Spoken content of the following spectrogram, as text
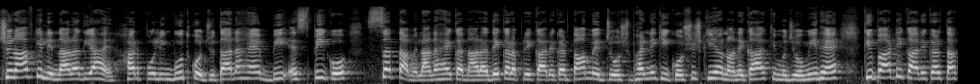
चुनाव के लिए नारा दिया है। हर पोलिंग बूथ को जिताना है, बीएसपी को सत्ता में लाना है का नारा देकर अपने कार्यकर्ताओं में जोश भरने की कोशिश की है। उन्होंने कहा कि मुझे उम्मीद है कि पार्टी कार्यकर्ता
